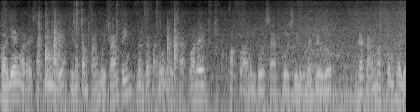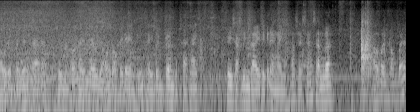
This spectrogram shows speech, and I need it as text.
thời gian mà để sạc pin này á, thì nó tầm khoảng 18 tiếng nên các bạn có thể sạc qua đêm hoặc là mình vừa sạc vừa sử dụng bếp đều được các bạn mà không theo dõi được thời gian sạc á, thì mình có thể theo dõi vào cái đèn hiển thị bên trên cục sạc này. Khi sạc pin đầy thì cái đèn này nè nó sẽ sáng xanh lên. Ở bên hông bếp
